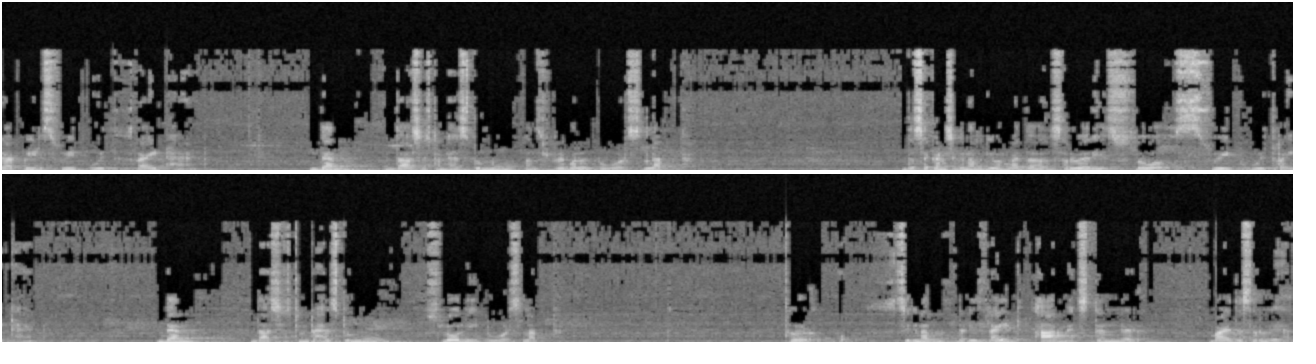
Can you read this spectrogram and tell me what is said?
rapid sweep with right hand. Then the assistant has to move considerable towards left the second signal given by the surveyor is slow sweep with right hand. Then the assistant has to move slowly towards left. Third signal that is right arm extended by the surveyor.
